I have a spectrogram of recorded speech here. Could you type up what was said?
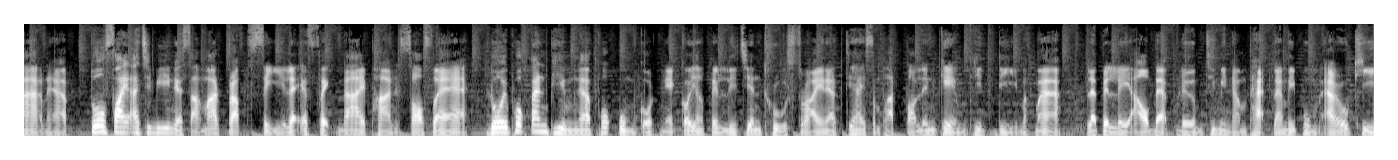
มากๆนะครับ ตัวไฟ RGB เนี่ยสามารถปรับสีและเอฟเฟกได้ผ่านซอฟต์แวร์ โดยพวกแป้นพิมพ์นะพวกปุ่มกดเนี่ยก็ยังเป็น Legion True Strike นะที่ให้สัมผัสตอนเล่นเกมที่ดีมากๆ และเป็นเลเยอร์แบบเดิมที่มีนัมแพดและมีปุ่ม Arrow Key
